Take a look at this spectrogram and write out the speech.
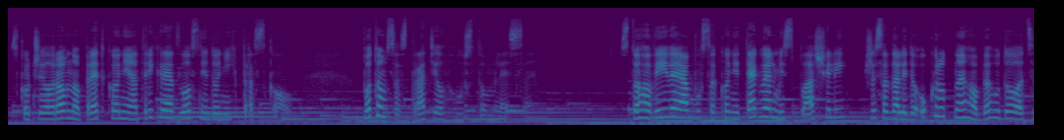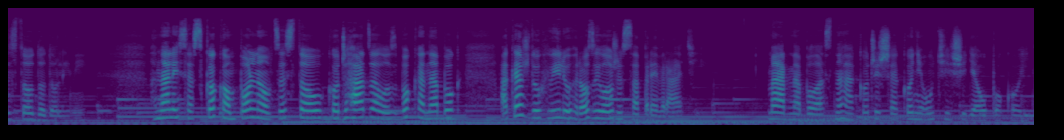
Skočil rovno pred konia a trikrát zlosne do nich prskol. Potom sa stratil v hustom lese. Z toho vývejavu sa kone tak veľmi splašili, že sa dali do ukrutného behu dole cestou do doliny. Hnali sa skokom polnou cestou, koč hádzalo z boka na bok a každú chvíľu hrozilo, že sa prevráti. Márna bola snaha kočiša kone utišiť a upokojiť.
